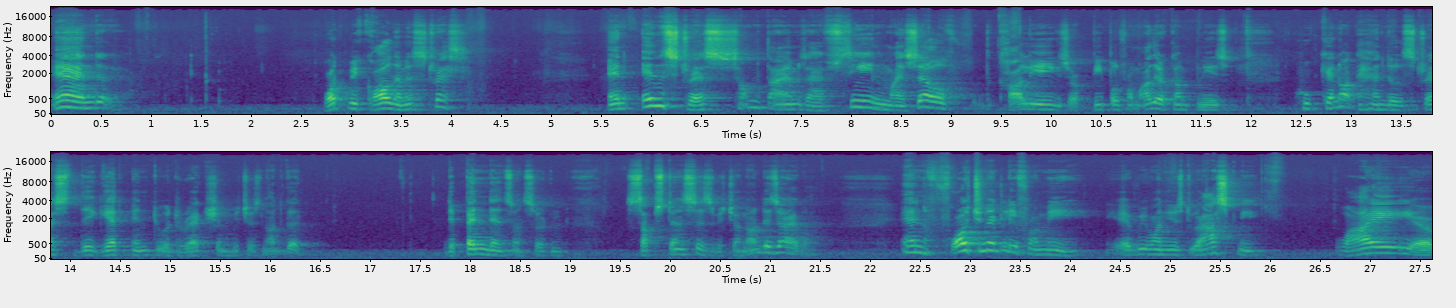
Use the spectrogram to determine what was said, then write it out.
And what we call them is stress. And in stress, sometimes I have seen myself, colleagues, or people from other companies who cannot handle stress, they get into a direction which is not good. Dependence on certain substances which are not desirable. And fortunately for me, everyone used to ask me, why uh,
